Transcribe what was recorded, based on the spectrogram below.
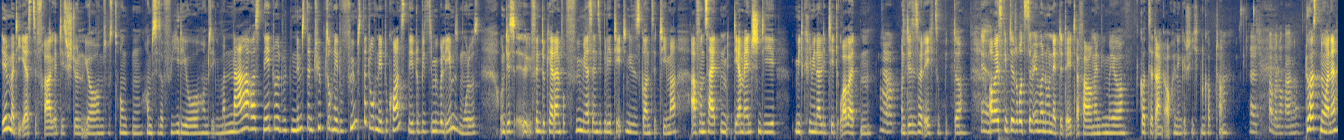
immer die erste Frage, die sie stellen. Ja, haben sie was getrunken? Haben sie es auf Video? Haben sie irgendwann, na, hast nicht, du, du nimmst den Typ doch nicht, du filmst den doch nicht, du kannst nicht, du bist im Überlebensmodus. Und das, äh, ich finde, da gehört einfach viel mehr Sensibilität in dieses ganze Thema, auch von Seiten der Menschen, die mit Kriminalität arbeiten. Ja. Und das ist halt echt so bitter. Ja. Aber es gibt ja trotzdem immer nur nette Date-Erfahrungen, wie wir ja Gott sei Dank auch in den Geschichten gehabt haben. Ja, ich habe aber noch eine. Du hast nur eine.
